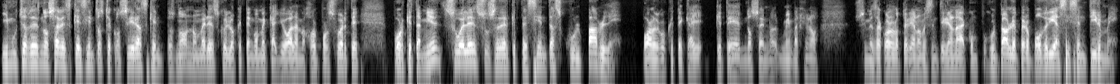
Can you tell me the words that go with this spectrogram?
y muchas veces no sabes qué, si entonces te consideras que pues no, no merezco y lo que tengo me cayó a lo mejor por suerte, porque también suele suceder que te sientas culpable por algo que te cae, que te, no sé, no, me imagino, si me saco la lotería no me sentiría nada culpable, pero podría sí sentirme.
